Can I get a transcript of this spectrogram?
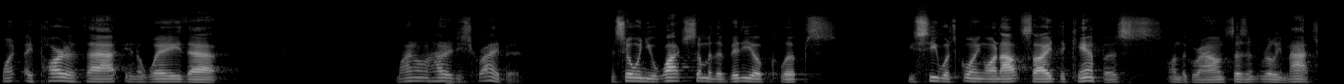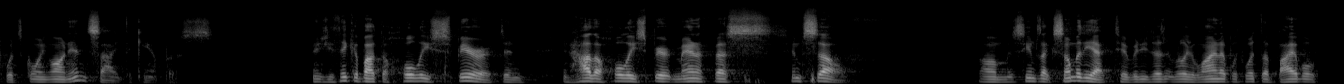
want a part of that in a way that well, I don't know how to describe it. And so, when you watch some of the video clips, you see what's going on outside the campus on the grounds doesn't really match what's going on inside the campus. And as you think about the Holy Spirit and, and how the Holy Spirit manifests Himself, um, it seems like some of the activity doesn't really line up with what the Bible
